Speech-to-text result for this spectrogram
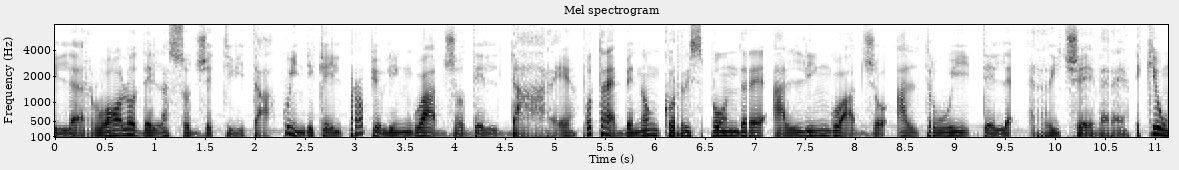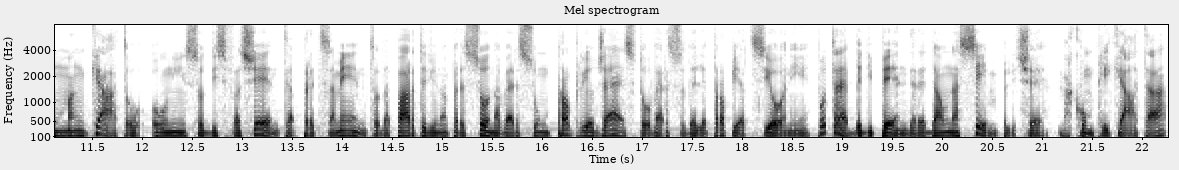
il ruolo della soggettività, quindi che il proprio linguaggio del dare potrebbe non corrispondere al linguaggio altrui del ricevere e che un mancato o un insoddisfacente apprezzamento da parte di una persona verso un proprio gesto o verso delle proprie azioni potrebbe dipendere da una semplice ma complicata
